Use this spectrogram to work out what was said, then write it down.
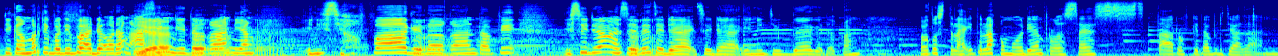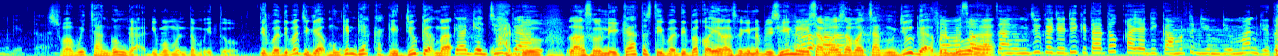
Di kamar tiba-tiba ada orang asing Iya, gitu heeh, kan yang ini siapa? gitu Heeh. kan. Tapi ya sudah maksudnya sudah sudah ini juga gitu kan. Waktu setelah itulah kemudian proses taruh kita berjalan gitu Suami canggung nggak di momentum itu? Tiba-tiba juga mungkin dia kaget juga mbak. kaget juga Waduh, langsung nikah terus tiba-tiba kok ya langsung nginep di sini sama-sama canggung juga sama-sama berdua. canggung juga jadi kita tuh kayak di kamar tuh diem-dieman gitu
